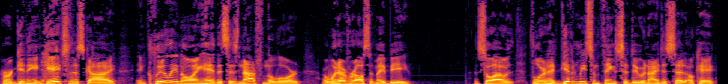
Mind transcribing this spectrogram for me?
her getting engaged to this guy and clearly knowing, hey, this is not from the Lord, or whatever else it may be. And so I was, the Lord had given me some things to do, and I just said, okay,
